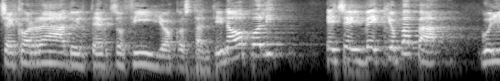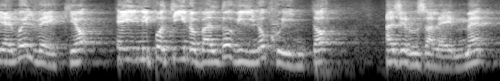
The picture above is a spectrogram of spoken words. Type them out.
c'è Corrado, il terzo figlio, a Costantinopoli e c'è il vecchio papà, Guglielmo il Vecchio, e il nipotino Baldovino V a Gerusalemme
